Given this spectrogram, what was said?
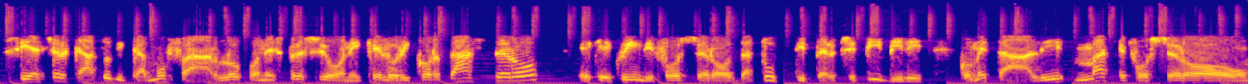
si è cercato di camuffarlo con espressioni che lo ricordassero e che quindi fossero da tutti percepibili come tali, ma che fossero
